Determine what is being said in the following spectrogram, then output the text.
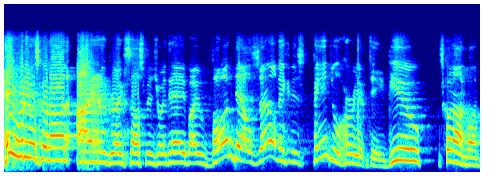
Hey everybody, what's going on? I am Gregg Sussman, joined today by Vaughn Dalzell making his FanDuel Hurry Up debut. What's going on, Vaughn?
